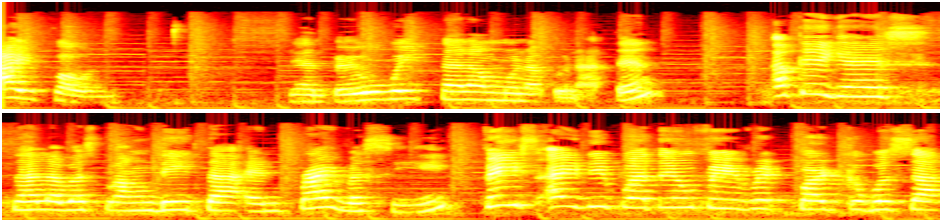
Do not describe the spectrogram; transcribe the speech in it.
iPhone. Yan, pero wait na lang muna po natin. Okay guys, lalabas po ang data and privacy. Face ID po ito yung favorite part ko po sa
